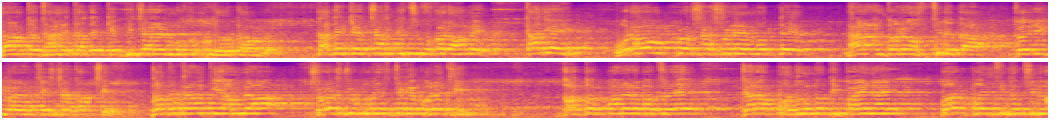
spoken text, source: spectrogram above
তারা তো জানে তাদেরকে বিচারের মুখোমুখি হতে হবে। তাদেরকে চাকরিচ্যুত করা হবে। কাজেই ওরাও প্রশাসনের মধ্যে নানান ধরনের অস্থিরতা তৈরি করার চেষ্টা করছে। গতকালকে আমরা স্বরাষ্ট্র উপদেষ্টাকে বলেছি, গত পনেরো বছরে যারা পদোন্নতি পায় নাই, পদ বঞ্চিত ছিল,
